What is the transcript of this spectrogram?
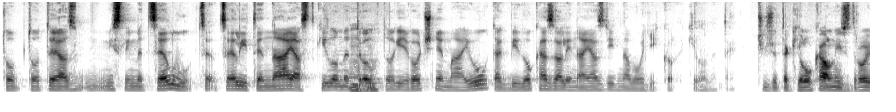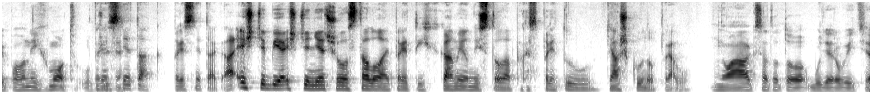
to, to teraz myslíme celú, celý ten nájazd kilometrov, mm-hmm. ktorý ročne majú, tak by dokázali najazdiť na vodíkové kilometre. Čiže taký lokálny zdroj pohonných hmot určite. Presne tak, presne tak. A ešte by ešte niečo ostalo aj pre tých kamionistov a pre, pre tú ťažkú dopravu. No a ak sa toto bude robiť e,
